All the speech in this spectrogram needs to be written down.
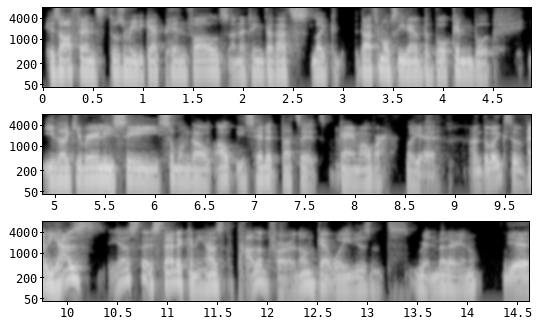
his offense doesn't really get pinfalls, and I think that that's like that's mostly down to booking. But you like you rarely see someone go, "Oh, he's hit it. That's it. It's game over." Like yeah, and the likes of and he has he has the aesthetic and he has the talent for it. I don't get why he isn't written better. You know. Yeah,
